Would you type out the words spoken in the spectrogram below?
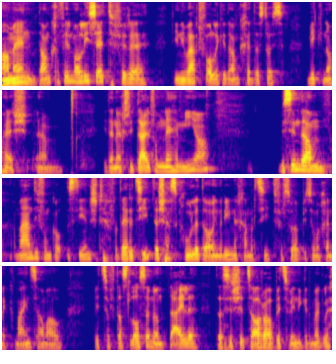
Amen. Danke vielmals, Lisette, für äh, deine wertvollen Gedanken, dass du es mitgenommen hast ähm, in den nächsten Teil vom Nehemia. Wir sind am, am Ende vom Gottesdienst von dieser Zeit. Das ist das Coole da. In Rhein haben wir Zeit für so etwas, wo wir können gemeinsam auch ein bisschen auf das hören und teilen. Das ist jetzt auch ein bisschen weniger möglich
